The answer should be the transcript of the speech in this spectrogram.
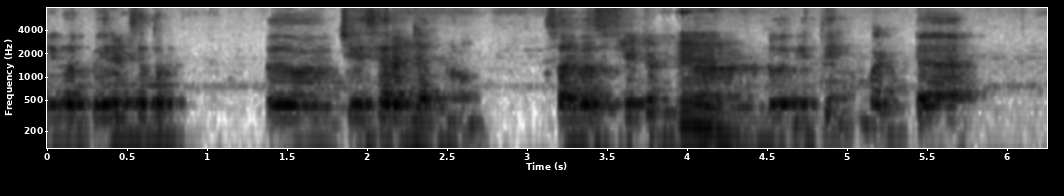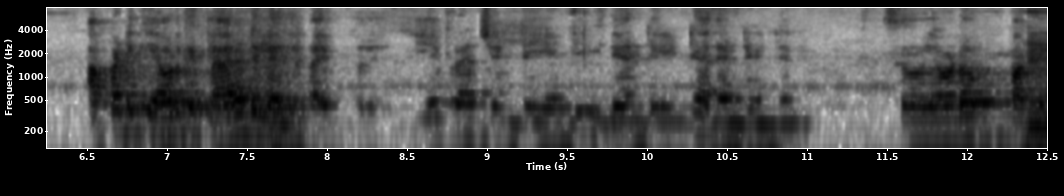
నేను పేరెంట్స్తో చేశారని చెప్పను. So I was free to do anything but అప్పటికి ఎవరికి క్లారిటీ లేదు. లైక్ ఏ బ్రాంచ్ ఏంటి ఏంటి ఇదేంటి ఏంటి అదేంటి ఏంటి అని. సో ఎవడో పక్కన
